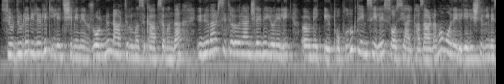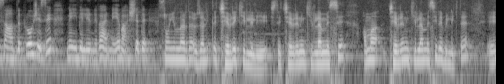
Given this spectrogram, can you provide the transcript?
sürdürülebilirlik iletişiminin rolünün artırılması kapsamında üniversite öğrencilerine yönelik örnek bir topluluk temsili sosyal pazarlama modeli geliştirilmesi adlı projesi meyvelerini vermeye başladı. Son yıllarda özellikle çevre kirliliği, işte çevrenin kirlenmesi ama çevrenin kirlenmesiyle birlikte e,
